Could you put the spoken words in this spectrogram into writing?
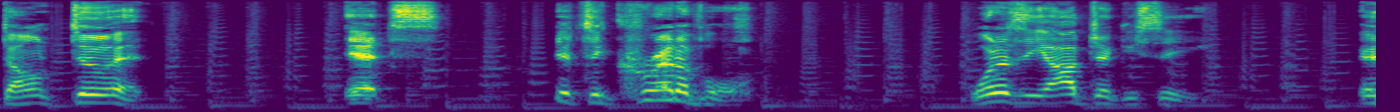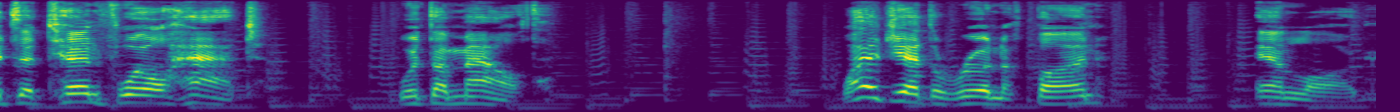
Don't do it. It's... It's incredible. What is the object you see? It's a tinfoil hat. With a mouth. Why did you have to ruin the fun? End log.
